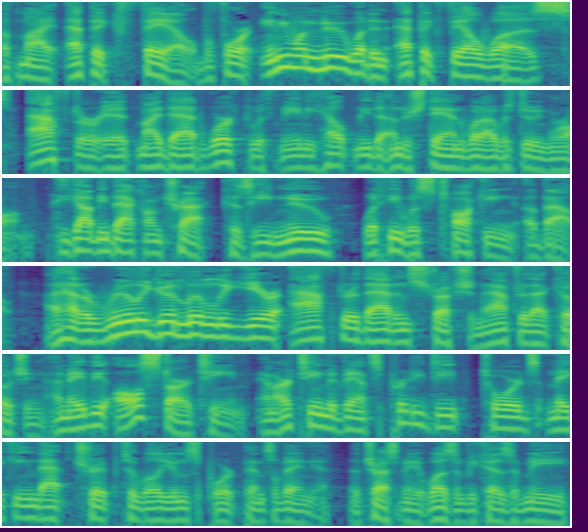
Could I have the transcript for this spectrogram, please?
of my epic fail, before anyone knew what an epic fail was, after it, my dad worked with me and he helped me to understand what I was doing wrong. He got me back on track because he knew what he was talking about. I had a really good little year after that instruction, after that coaching. I made the all star team, and our team advanced pretty deep towards making that trip to Williamsport, Pennsylvania. But trust me, it wasn't because of me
